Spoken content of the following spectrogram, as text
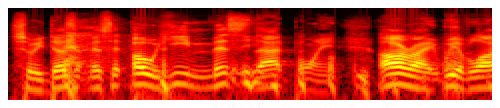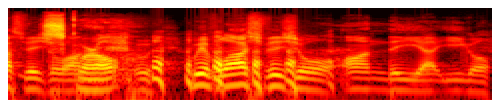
so he doesn't miss it. Oh, he missed that point. All right, we have lost visual. Squirrel. On, we have lost visual on the uh, Eagle.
